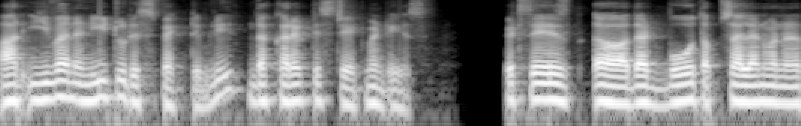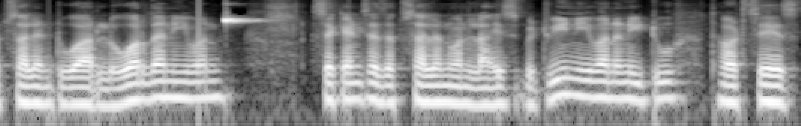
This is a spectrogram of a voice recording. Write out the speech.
are E1 and E2 respectively, the correct statement is. It says uh, that both epsilon 1 and epsilon 2 are lower than E1 Second says epsilon 1 lies between E1 and E2. Third says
